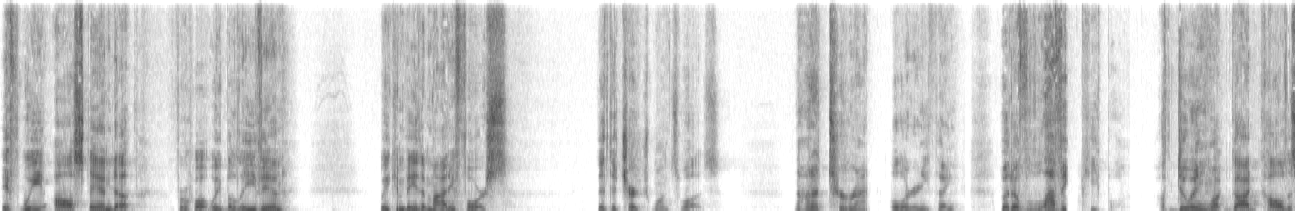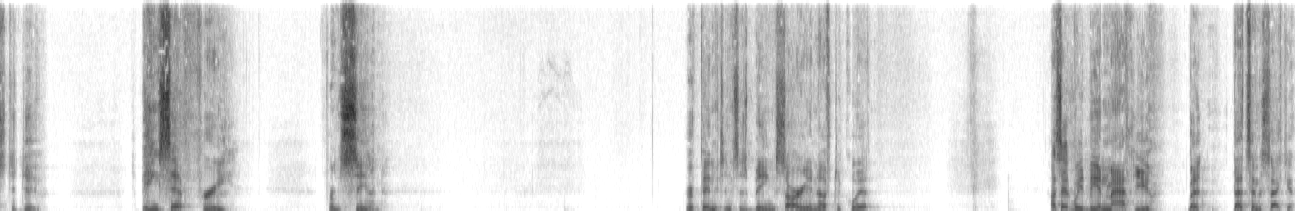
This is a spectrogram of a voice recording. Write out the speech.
if we all stand up for what we believe in, we can be the mighty force that the church once was. Not a tyrannical or anything, but of loving people, of doing what God called us to do, being set free from sin. Repentance is being sorry enough to quit. I said we'd be in Matthew, but that's in a second.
